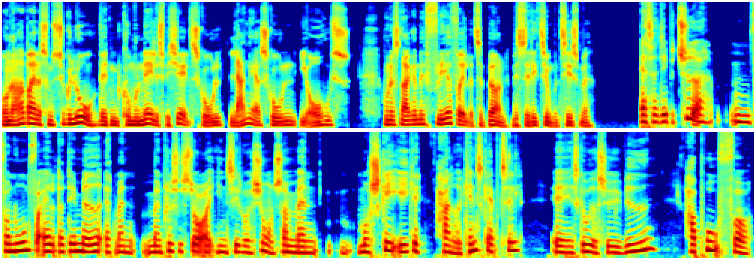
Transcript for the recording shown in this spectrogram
og hun arbejder som psykolog ved den kommunale specialskole Langærskolen i Aarhus. Hun har snakket med flere forældre til børn med selektiv mutisme. Altså det betyder mm, for nogle forældre det med, at man, man pludselig står i en situation, som man måske ikke har noget kendskab til, øh, skal ud og søge viden, har brug for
